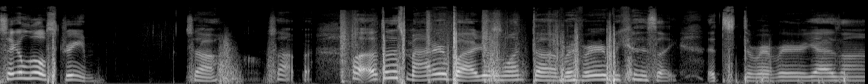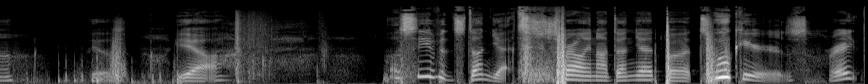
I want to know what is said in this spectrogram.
It's like a little stream. So, it's not, well, it doesn't matter, but I just want the river because, like, it's the river, yes, uh, yes, yeah. Let's see if it's done yet. It's probably not done yet, but who cares, right?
